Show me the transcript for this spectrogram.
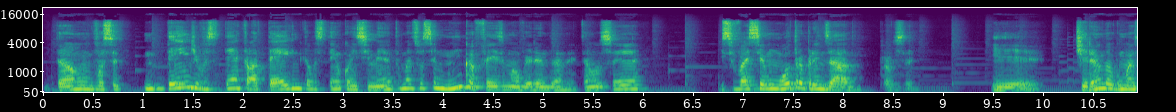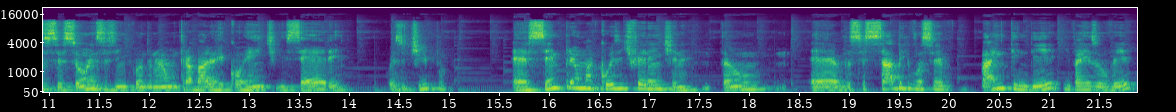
Então você entende, você tem aquela técnica, você tem o conhecimento, mas você nunca fez uma ovelha andando. Então você. Isso vai ser um outro aprendizado para você. E tirando algumas exceções, assim, quando não é um trabalho recorrente em série, coisa do tipo, é sempre é uma coisa diferente, né? Então, é, você sabe que você vai entender e vai resolver,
